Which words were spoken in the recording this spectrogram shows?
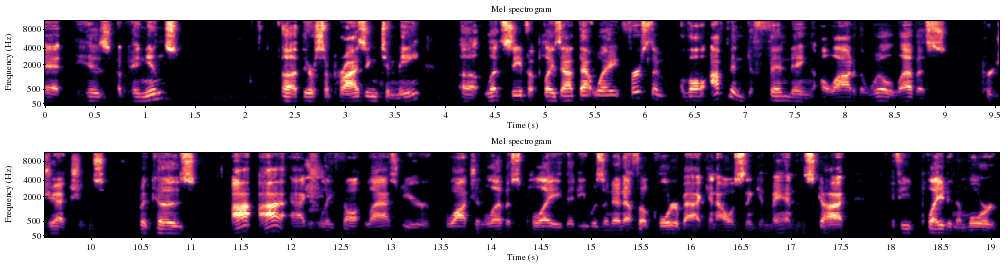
at his opinions. Uh, they're surprising to me. Uh, let's see if it plays out that way. First of all, I've been defending a lot of the Will Levis projections because I, I, actually thought last year watching Levis play that he was an NFL quarterback, and I was thinking, man, this guy, if he played in a more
